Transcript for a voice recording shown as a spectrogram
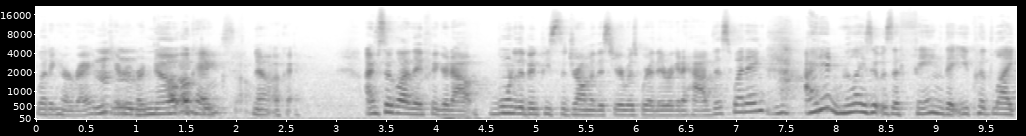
letting her, right? I can't remember. No, I don't okay, think so. no, okay. I'm so glad they figured out. One of the big pieces of drama this year was where they were going to have this wedding. I didn't realize it was a thing that you could like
